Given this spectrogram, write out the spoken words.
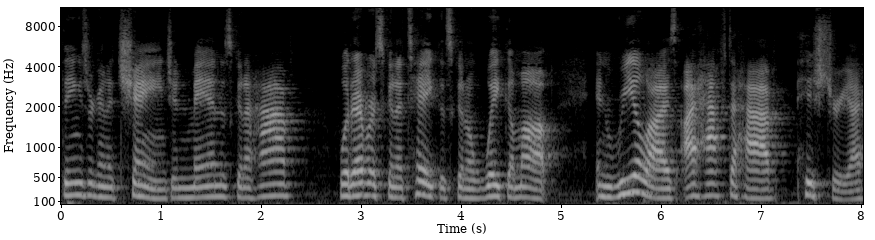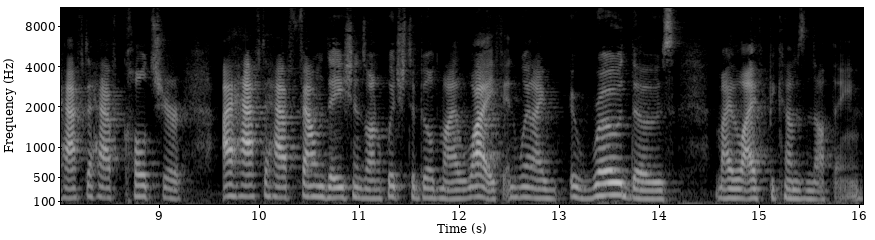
things are going to change and man is going to have whatever it's going to take that's going to wake them up and realize I have to have history, I have to have culture, I have to have foundations on which to build my life. And when I erode those, my life becomes nothing.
